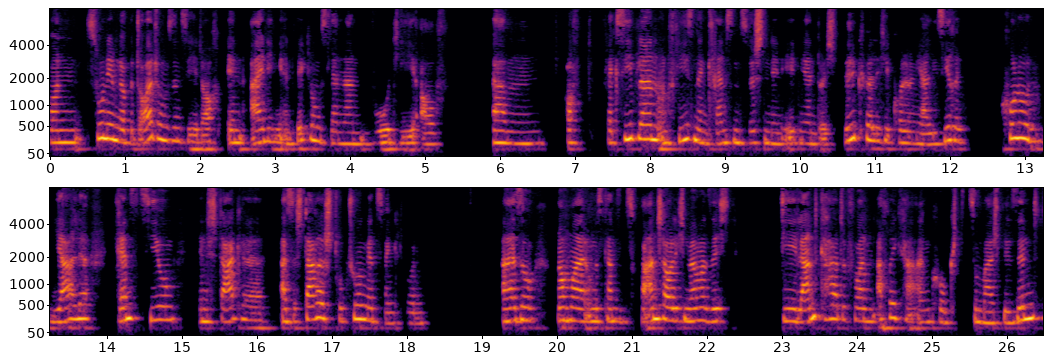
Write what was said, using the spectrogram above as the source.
von zunehmender Bedeutung sind sie jedoch in einigen Entwicklungsländern, wo die auf ähm, oft flexiblen und fließenden Grenzen zwischen den Ethnien durch willkürliche kolonialisiere, koloniale Grenzziehung in starke, also starre Strukturen gezwängt wurden. Also nochmal, um das Ganze zu veranschaulichen, wenn man sich die Landkarte von Afrika anguckt, zum Beispiel, sind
